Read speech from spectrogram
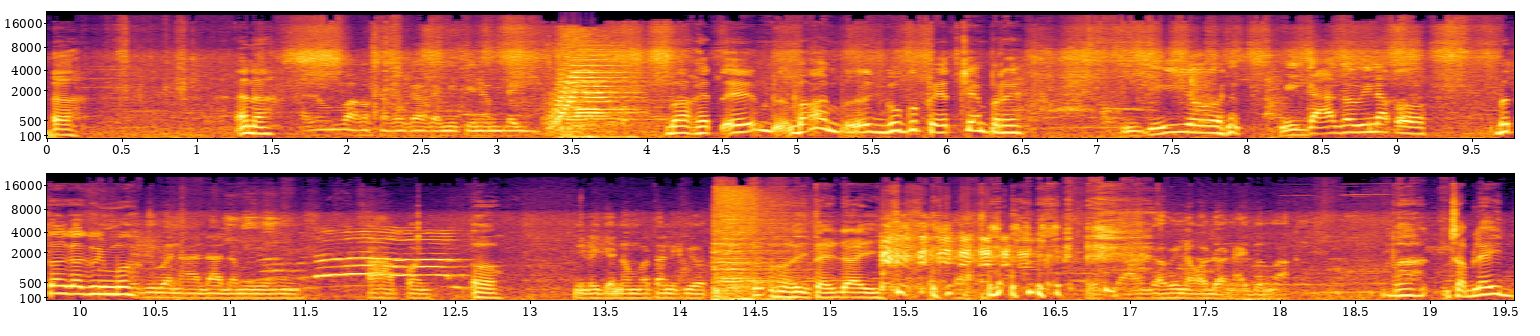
Ah, ano? Alam mo ba kung saan ko gagamitin ng blade? Bakit? Eh, baka gugupit, syempre. Hindi yun. May gagawin ako. Ba't ang gagawin mo? Di ba naalala mo yung kahapon? Oh, Nilagyan ng mata ni Cute. oh third eye. Gagawin ako doon, Idol Mac. ba, sa blade?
